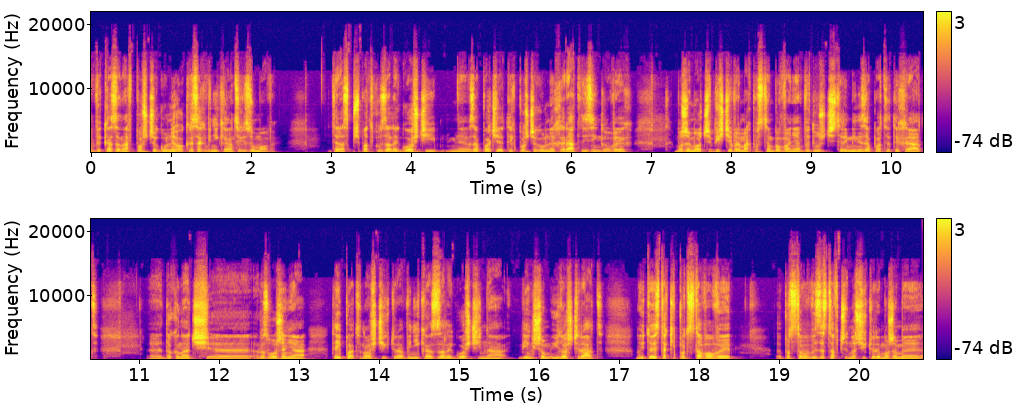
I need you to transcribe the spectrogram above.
y, wykazana w poszczególnych okresach wynikających z umowy. I teraz w przypadku zaległości w zapłacie tych poszczególnych rat leasingowych możemy oczywiście w ramach postępowania wydłużyć terminy zapłaty tych rat, dokonać rozłożenia tej płatności, która wynika z zaległości na większą ilość rat. No i to jest taki podstawowy podstawowy zestaw czynności, które możemy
